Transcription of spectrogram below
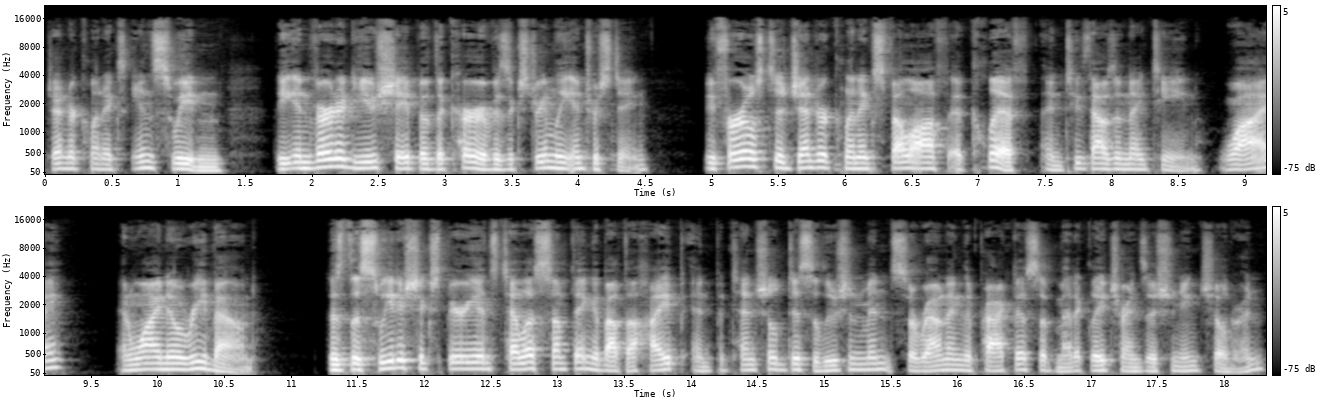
gender clinics in Sweden. The inverted U shape of the curve is extremely interesting. Referrals to gender clinics fell off a cliff in 2019. Why? And why no rebound? Does the Swedish experience tell us something about the hype and potential disillusionment surrounding the practice of medically transitioning children?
